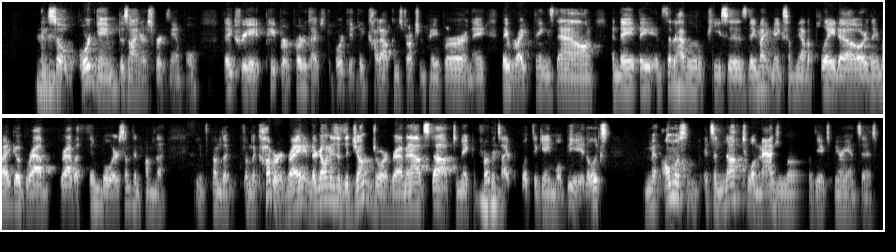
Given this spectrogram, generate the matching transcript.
Mm-hmm. And so, board game designers, for example, they create paper prototypes of the board game. They cut out construction paper and they they write things down. And they they instead of having little pieces, they might make something out of Play-Doh, or they might go grab grab a thimble or something from the from the from the cupboard, right? And they're going into the junk drawer grabbing out stuff to make a mm-hmm. prototype mm-hmm. of what the game will be. It looks almost it's enough to imagine what the experience is.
